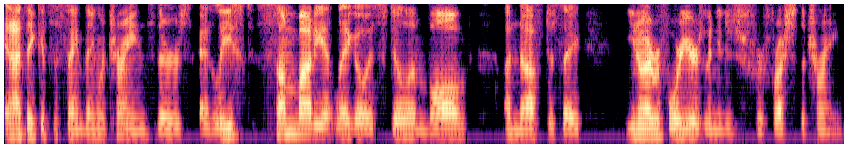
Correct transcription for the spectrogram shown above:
and I think it's the same thing with trains. There's at least somebody at Lego is still involved enough to say, you know, every four years we need to just refresh the train.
